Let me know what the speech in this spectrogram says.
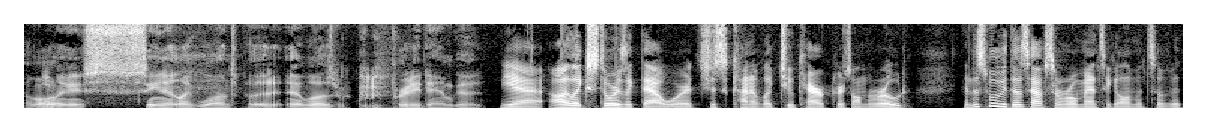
I've only seen it like once, but it was pretty damn good. Yeah, I like stories like that where it's just kind of like two characters on the road. And this movie does have some romantic elements of it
